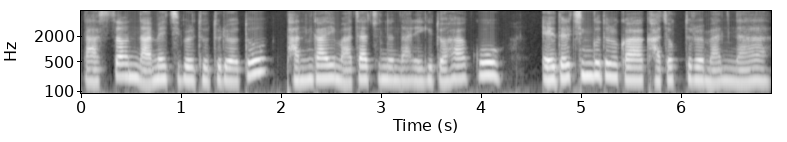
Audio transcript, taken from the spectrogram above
낯선 남의 집을 두드려도 반가이 맞아주는 날이기도 하고 애들 친구들과 가족들을 만나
